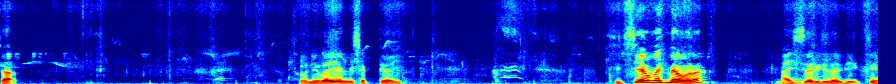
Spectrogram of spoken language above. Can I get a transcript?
चाल. सोनीबाई आणि शक्तीबाई ती सेम आहेत ना म्हणा. आश्चर्यकीच आहे ती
